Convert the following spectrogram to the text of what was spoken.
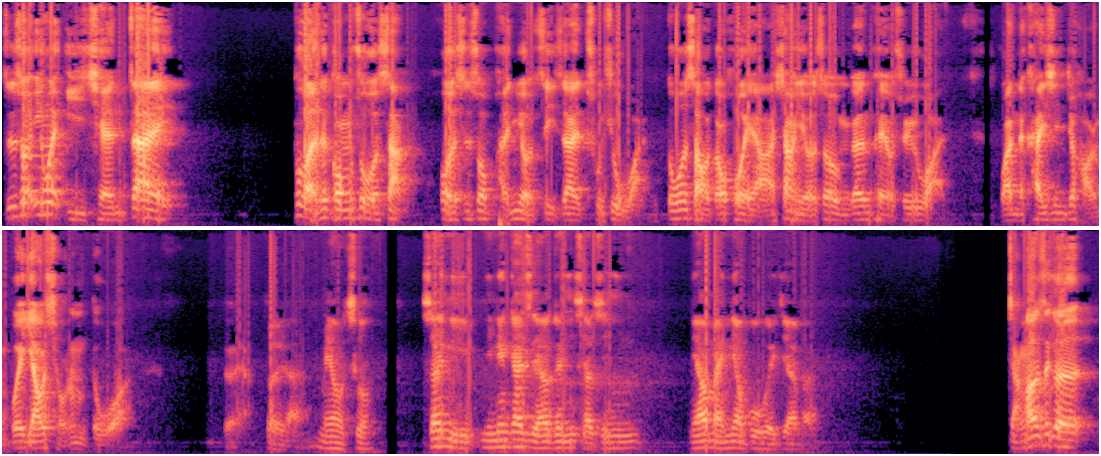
只是说，因为以前在不管是工作上，或者是说朋友自己在出去玩，多少都会啊。像有的时候我们跟朋友出去玩，玩的开心就好，你不会要求那么多啊。对啊，对啊，没有错。所以你明天开始要跟小新，你要买尿布回家吧？讲到这个，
